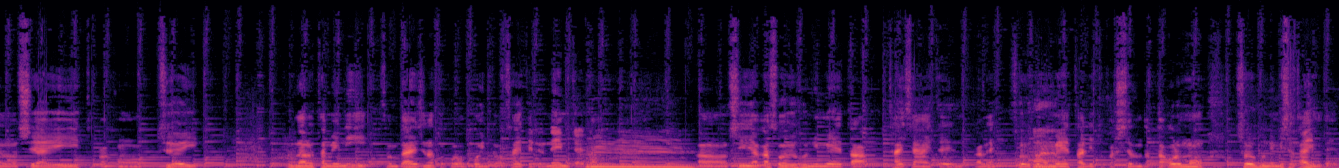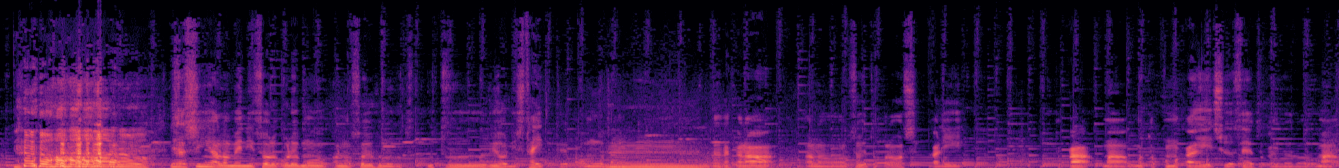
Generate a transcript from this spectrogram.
あの、試合とか、この、強い、くなるために、その大事なところをポイントを押さえてるよね、みたいうな。あの深夜がそういう風に見えた対戦相手がね、そういう風に見えたりとかしてるんだったら、俺もそういう風に見せたいみたいな。いや、深夜の目にそれ、俺も、あの、そういう風に映映るようにしたいって思うじゃない。ん。だだから、あの、そういうところをしっかり、とか、まあ、もっと細かい修正とかいろいろ、まあ、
